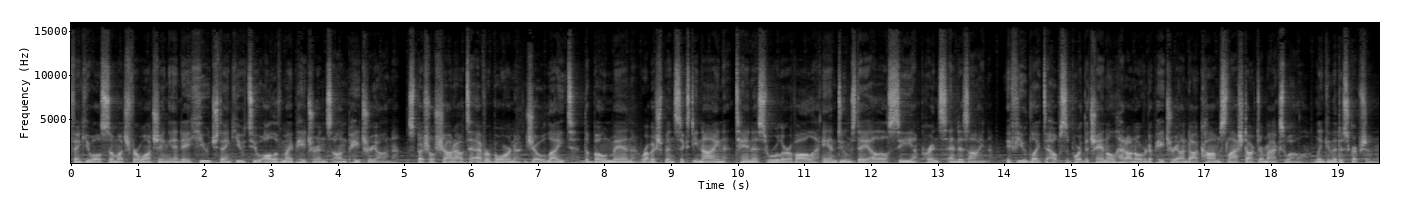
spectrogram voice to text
Thank you all so much for watching, and a huge thank you to all of my patrons on Patreon. Special shout out to Everborn, Joe Light, The Bone Man, Rubbishbin69, Tanis, Ruler of All, and Doomsday LLC, Prince and Design. If you'd like to help support the channel, head on over to patreon.com slash drmaxwell, link in the description.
